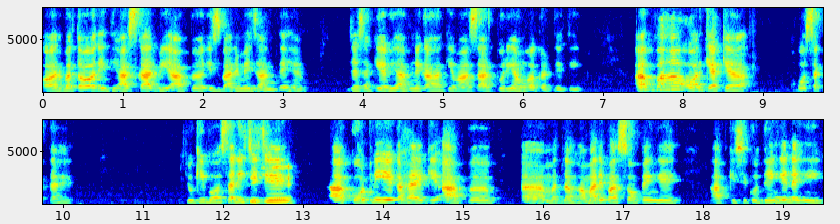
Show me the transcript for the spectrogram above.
और बतौर इतिहासकार भी आप इस बारे में जानते हैं। जैसा कि अभी आपने कहा कि वहाँ सात पुरियाँ हुआ करती थी। अब वहाँ और क्या क्या हो सकता है? क्योंकि बहुत सारी चीज़ें कोर्ट ने ये कहा है कि आप आ, मतलब हमारे पास सौंपेंगे आप किसी को देंगे नहीं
